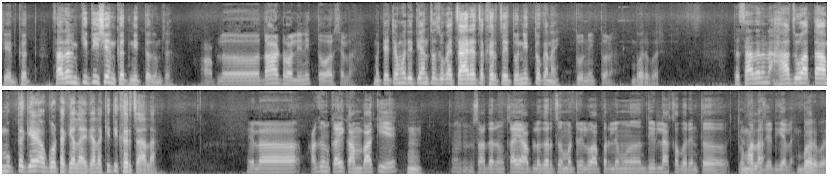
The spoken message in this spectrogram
शेणखत साधारण किती शेणखत निघतं तुमचं? आपलं दहा ट्रॉली निघतं वर्षाला. मग त्याच्यामध्ये त्यांचा जो काय चाऱ्याचा खर्च आहे तो निघतो का नाही? तो निघतो ना. बरोबर. तर साधारण हा जो आता मुक्त के गोठा केला आहे त्याला किती खर्च आला? याला अजून काही काम बाकी आहे. हं. पण साधारण काही आपलं घरचं मटेरियल वापरल्यामुळं दीड लाखापर्यंत तुम्हाला- बजेट गेलाय. बरं बरं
